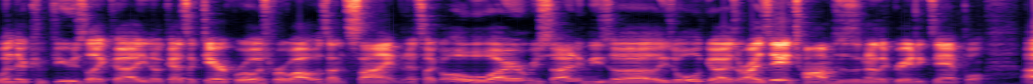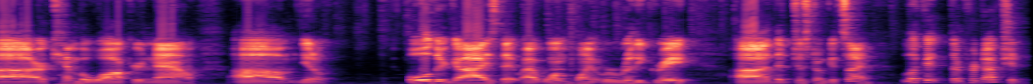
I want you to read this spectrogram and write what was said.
when they're confused, like uh, you know, guys like Derrick Rose for a while was unsigned, and it's like, oh, why aren't we signing these uh, these old guys? Or Isaiah Thomas is another great example, uh, or Kemba Walker now. Um, you know, older guys that at one point were really great uh, that just don't get signed. Look at the production.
